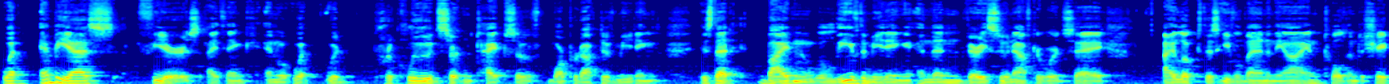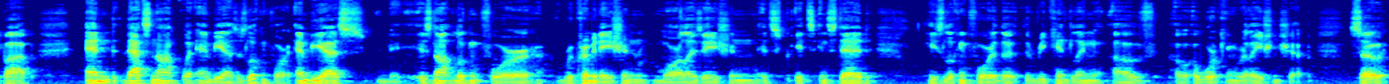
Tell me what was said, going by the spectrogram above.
What MBS fears, I think, and what would preclude certain types of more productive meetings is that Biden will leave the meeting and then very soon afterwards say, I looked this evil man in the eye and told him to shape up. And that's not what MBS is looking for. MBS is not looking for recrimination, moralization. It's it's instead he's looking for the, the rekindling of a, a working relationship. So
